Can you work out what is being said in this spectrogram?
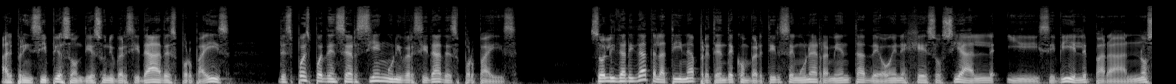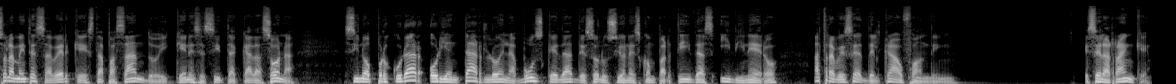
Al principio son 10 universidades por país, después pueden ser 100 universidades por país. Solidaridad Latina pretende convertirse en una herramienta de ONG social y civil para no solamente saber qué está pasando y qué necesita cada zona, sino procurar orientarlo en la búsqueda de soluciones compartidas y dinero a través del crowdfunding. Es el arranque,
